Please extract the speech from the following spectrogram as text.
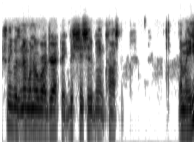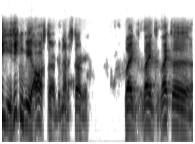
This nigga was the number one overall draft pick. This shit should have been constant. I mean, he he can be an All Star, but not a starter. Like like like uh,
